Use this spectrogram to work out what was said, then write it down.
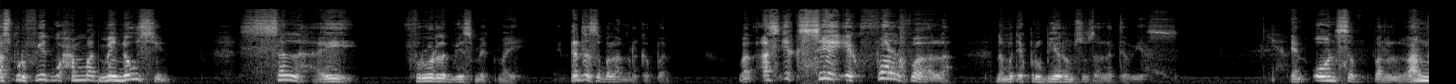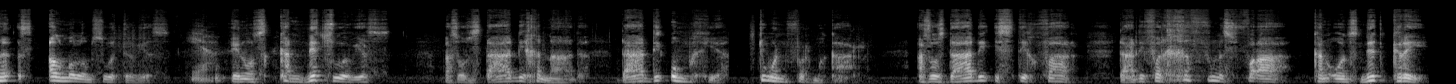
as profeet Mohammed my nou sien, sal hy vrolik wees met my. Dit is 'n belangrike punt. Want as ek sê ek volg vir hulle, dan moet ek probeer om soos hulle te wees. En ons verlange is almal om so te wees. Ja. En ons kan net so wees as ons daardie genade, daardie omgee toon vir mekaar. As ons daardie istighfar, daardie vergifnis vra, kan ons net kry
